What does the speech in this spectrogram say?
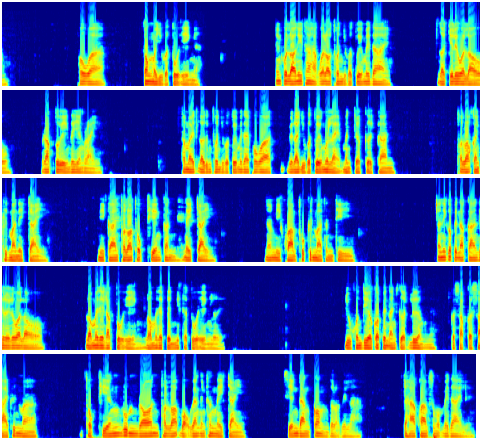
เพราะว่าต้องมาอยู่กับตัวเองไงงั้นคนเรานี่ถ้าหากว่าเราทนอยู่กับตัวเองไม่ได้ เราจะเรียกว่าเรารักตัวเองได้อย่างไรทำไมเราถึงทนอยู่กับตัวเองไม่ได้ เพราะว่าเวลาอยู่กับตัวเองเมื่อไหร่ มันจะเกิดการทะเลาะกันขึ้นมาในใจ มีการทะเลาะถกเถียงกันในใจนะมีความทุกข์ขึ้นมาทันที อันนี้ก็เป็นอาการที่เราเรียกว่าเรา เราไม่ได้รักตัวเอง เราไม่ได้เป็นมิตรกับตัวเองเลย อยู่คนเดียวก็เป็นอันเกิดเรื่องนะกระสับกระส่ายขึ้นมา ถกเถียงรุ่มร้อนทะเลาะบอกแว้งกันข้างในใจ เสียงดังก้องตลอดเวลา จะหาความสงบไม่ได้เลย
